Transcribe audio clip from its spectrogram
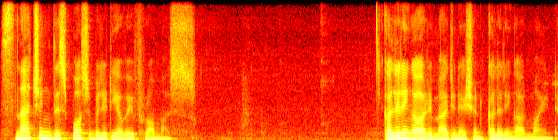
snatching this possibility away from us coloring our imagination, coloring our mind.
